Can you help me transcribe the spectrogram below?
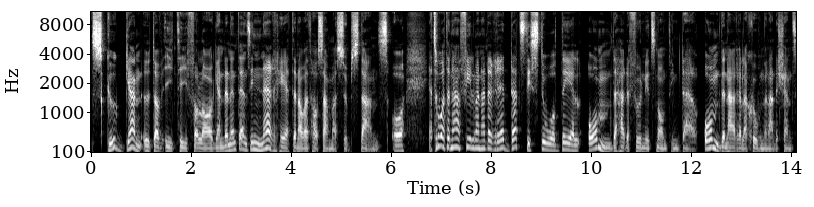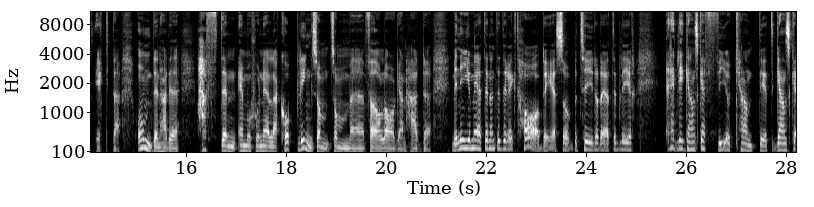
skuggan utav e IT-förlagen. Den är inte ens i närheten av att ha samma substans. Och jag tror att den här filmen hade räddats till stor del om det hade funnits någonting där. Om den här relationen hade känts äkta. Om den hade haft den emotionella koppling som, som eh, förlagen hade. Men i och med att den inte direkt har det så betyder det att det blir det blir ganska fyrkantigt, ganska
